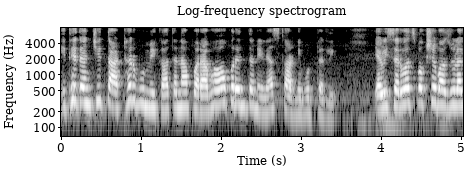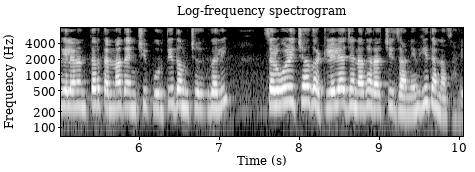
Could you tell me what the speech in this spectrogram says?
इथे त्यांची ताठर भूमिका त्यांना पराभवापर्यंत नेण्यास कारणीभूत ठरली. यावेळी सर्वच पक्ष बाजूला गेल्यानंतर त्यांना त्यांची पुरती दमछक झाली. चळवळीच्या घटलेल्या जनाधाराची जाणीवही त्यांना झाली.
